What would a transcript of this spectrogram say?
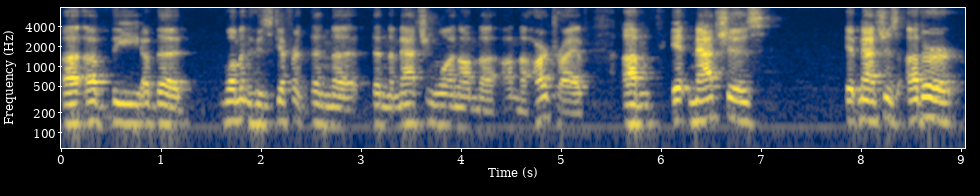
uh, of the of the woman who's different than the than the matching one on the on the hard drive, um, it matches it matches other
